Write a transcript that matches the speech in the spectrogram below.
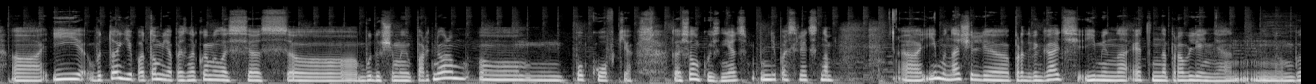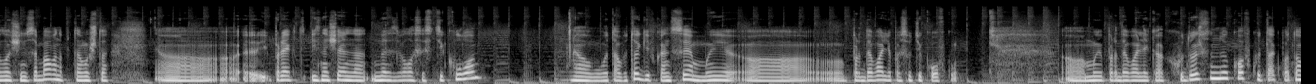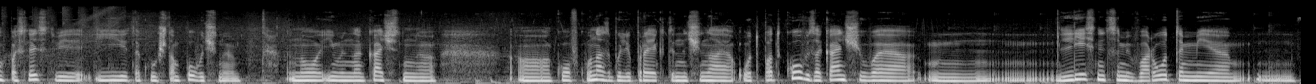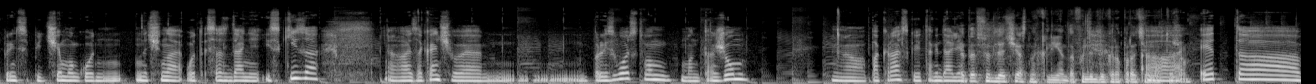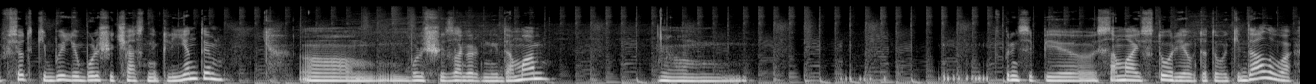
Э, и в итоге потом я познакомилась с э, будущим моим партнером э, по ковке. То есть он кузнец непосредственно. Э, и мы начали продвигать именно это направление. Было очень забавно, потому что э, проект изначально назывался «Стекло», а, вот, а в итоге в конце мы продавали, по сути, ковку. Мы продавали как художественную ковку, так потом впоследствии и такую штамповочную, но именно качественную ковку. У нас были проекты, начиная от подков, заканчивая лестницами, воротами, в принципе, чем угодно, начиная от создания эскиза, э, заканчивая производством, монтажом, э, покраской и так далее. Это все для частных клиентов или для корпоративных а, тоже? Это все-таки были больше частные клиенты, больше загородные дома. Принципе, сама история вот этого Кидалова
